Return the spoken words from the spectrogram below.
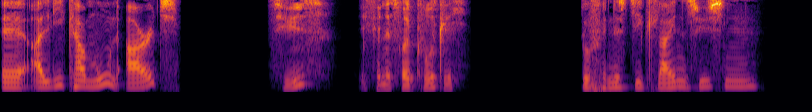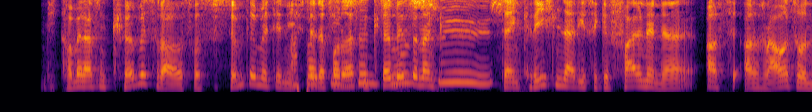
äh, Alika Moon Art. Süß? Ich finde es voll gruselig. Du findest die kleinen süßen. Die kommen aus dem Kürbis raus. Was stimmt denn mit dir nicht? Stell dir vor, die du hast einen Kürbis so und dann, süß. dann kriechen da diese Gefallenen ne, aus, aus, raus und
